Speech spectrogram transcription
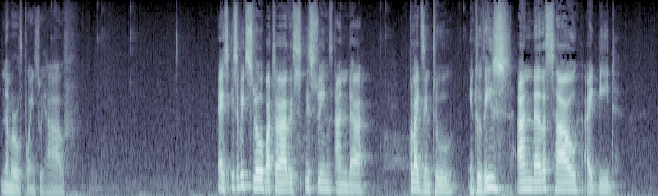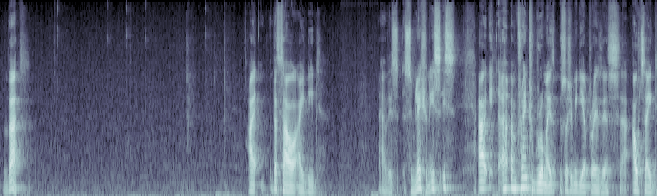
number of points we have. Yeah, it's, it's a bit slow, but uh, this this swings and uh, collides into into these, and uh, that's how I did that. I that's how I did uh, this simulation. Is is uh, I'm trying to grow my social media presence uh, outside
